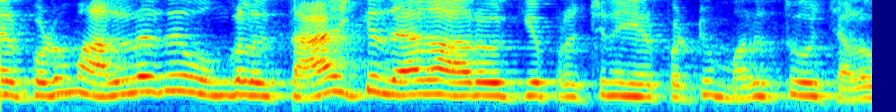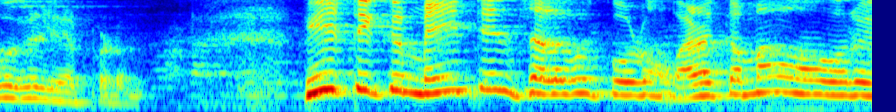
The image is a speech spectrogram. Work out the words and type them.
ஏற்படும் அல்லது உங்களுக்கு தாய்க்கு தேக ஆரோக்கிய பிரச்சனை ஏற்பட்டு மருத்துவ செலவுகள் ஏற்படும். வீட்டுக்கு மெயின்டெனன்ஸ் செலவு கூடும். வழக்கமாக ஒரு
